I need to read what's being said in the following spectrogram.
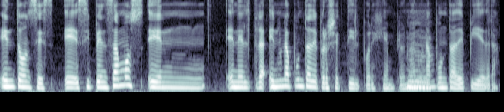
Entonces, eh, si pensamos en, en, el en, una punta de proyectil, por ejemplo, ¿no? en una punta de piedra,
